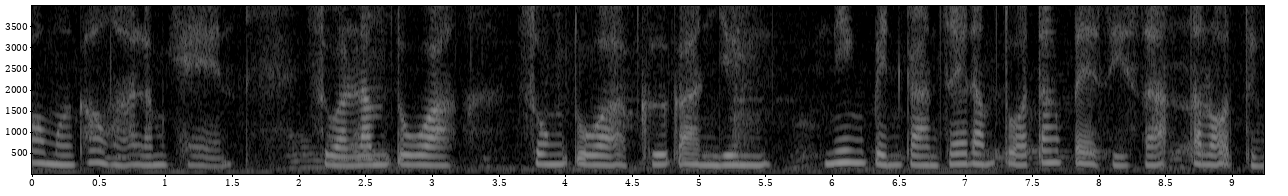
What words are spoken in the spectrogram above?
ข้อมือเข้าหาลำแขน ส่วนลำตัว ทรงตัวคือการยืน นิ่งเป็นการใช้ลำตัวตั้งแต่ศีรษะตลอดถึง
